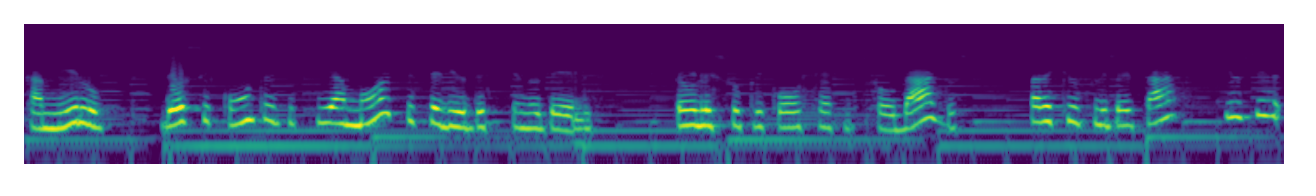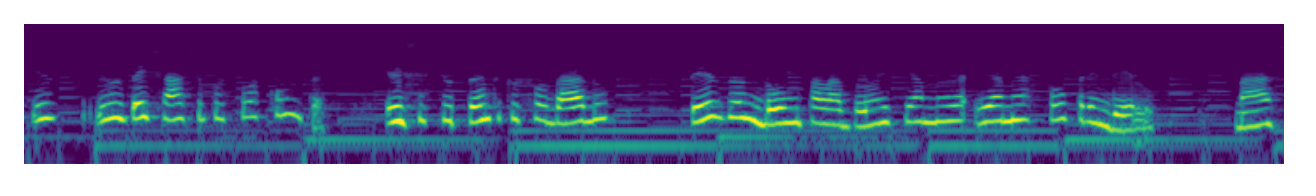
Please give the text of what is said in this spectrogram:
Camilo deu-se conta de que a morte seria o destino deles. Então ele suplicou ao chefe dos soldados para que os libertasse e os, e os deixasse por sua conta. Ele insistiu tanto que o soldado desandou em palavrões e ameaçou prendê-lo. Mas,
